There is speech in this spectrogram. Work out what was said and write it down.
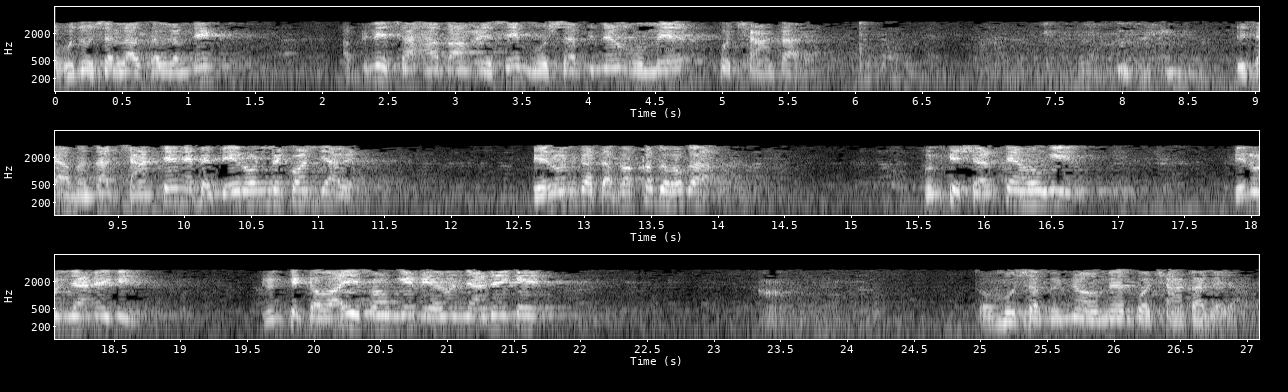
حضور صلی اللہ علیہ وسلم نے اپنے صحابہ میں سے مصبن عمیر کو چھانٹا ہے۔ جیسے آپ حضرت چھانٹے ہیں بیرون میں کون جاوے بیرون کا تفقد ہوگا۔ ان کی شرطیں ہوگی بیرون جانے کی۔ ان کے قواعد ہوں گے بیرون جانے کے۔ ہاں۔ تو مصبن عمیر کو چھانٹا گیا۔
